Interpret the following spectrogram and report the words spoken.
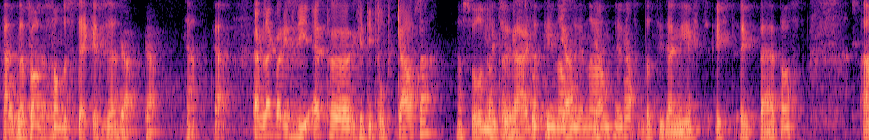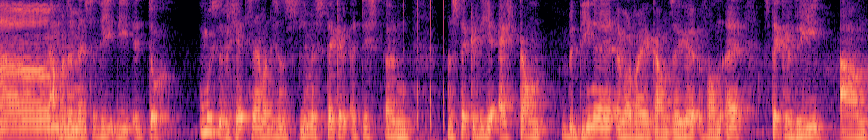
heb. ja jij was van de stekkers, hè. Ja, Ja, ja. ja. ja. En blijkbaar is die app getiteld Casa. Dat is wel een Dat, beetje eh, raar dat hij een ja. andere naam Ja, heeft, ja. dat hij daar niet echt, echt, echt bij past. Ehm, ja, voor de mensen die, die het toch moesten vergeten zijn, wat is een slimme stekker? Het is een, een stekker die je echt kan bedienen en waarvan je kan zeggen van eh, stekker 3 aan,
